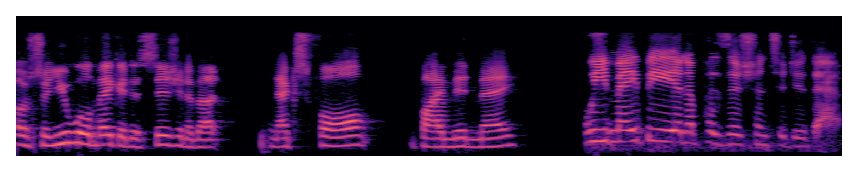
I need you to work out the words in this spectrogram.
Oh, so you will make a decision about next fall by mid-May? We may be in a position to do that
